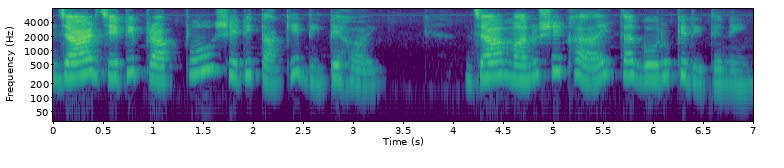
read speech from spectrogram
যার যেটি প্রাপ্য সেটি তাকে দিতে হয়। যা মানুষে খায় তা গরুকে দিতে নেই।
